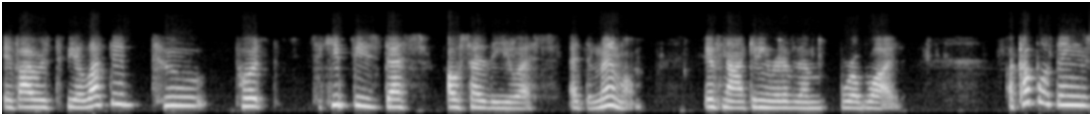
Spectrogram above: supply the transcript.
if I was to be elected to put to keep these deaths outside of the US at the minimum, if not getting rid of them worldwide. A couple of things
